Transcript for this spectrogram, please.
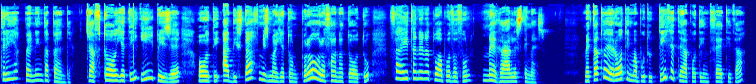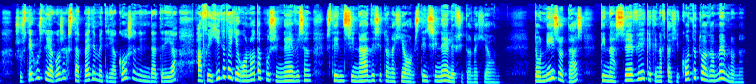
355. Και αυτό γιατί ήλπιζε ότι αντιστάθμισμα για τον πρόωρο θάνατό του θα ήταν να του αποδοθούν μεγάλες τιμές. Μετά το ερώτημα που του τίθεται από την Θέτιδα, στους στίχους 365 με 393 αφηγείται τα γεγονότα που συνέβησαν στην συνάντηση των Αχαιών, στην συνέλευση των Αχαιών, τονίζοντας την ασέβεια και την αυταρχικότητα του Αγαμέμνονα,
